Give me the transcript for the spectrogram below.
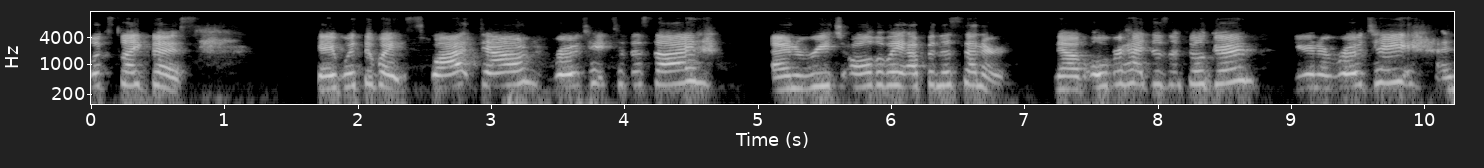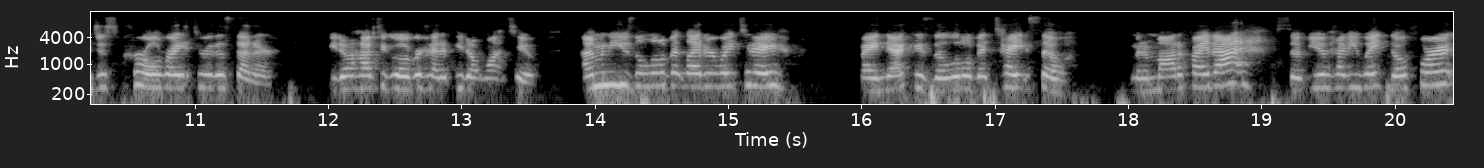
Looks like this. Okay, with the weight, squat down, rotate to the side, and reach all the way up in the center. Now, if overhead doesn't feel good, you're gonna rotate and just curl right through the center. You don't have to go overhead if you don't want to. I'm gonna use a little bit lighter weight today. My neck is a little bit tight, so I'm gonna modify that. So if you have heavy weight, go for it.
